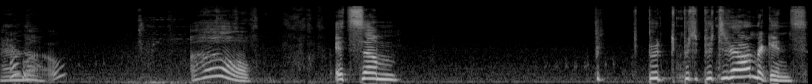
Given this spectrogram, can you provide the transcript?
I hello. Oh, it's some. But but but but ptarmigans.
